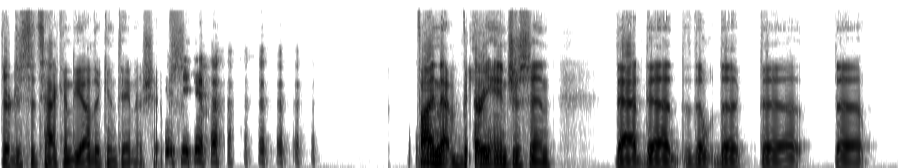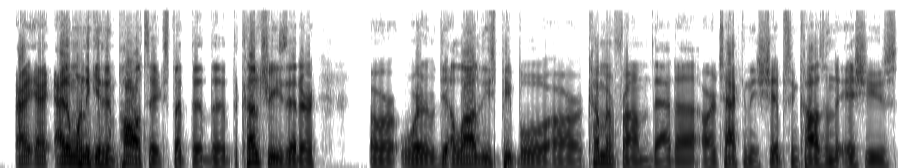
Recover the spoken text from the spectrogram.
They're just attacking the other container ships. yeah. Find that very interesting. That the the the the the I, I, I don't want to get in politics, but the, the, the countries that are or where the, a lot of these people are coming from that uh, are attacking these ships and causing the issues,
